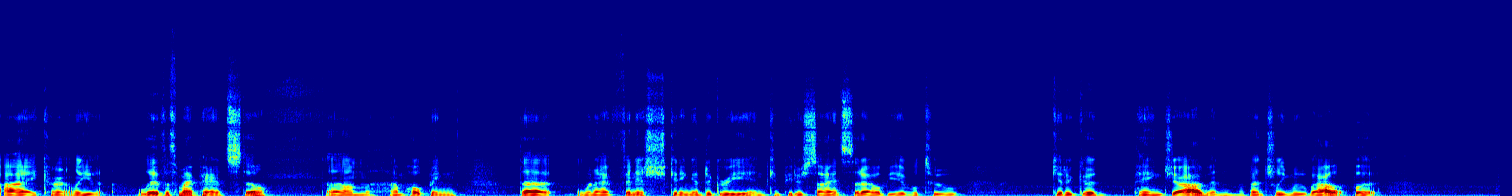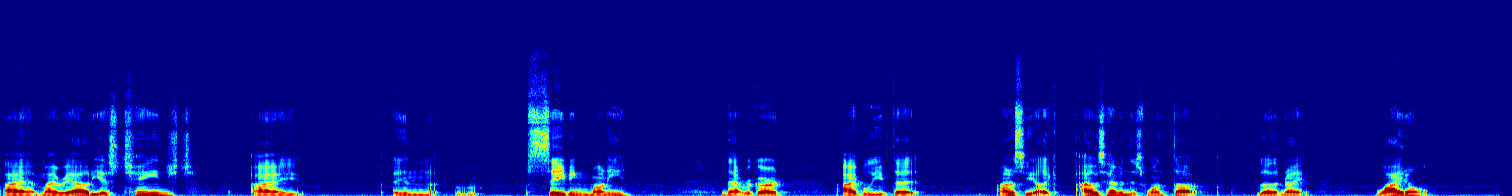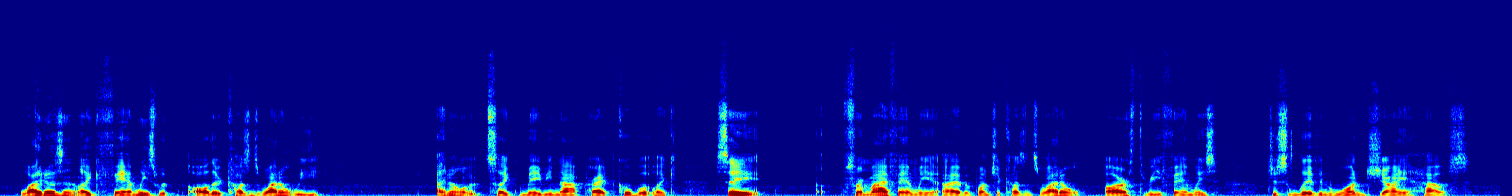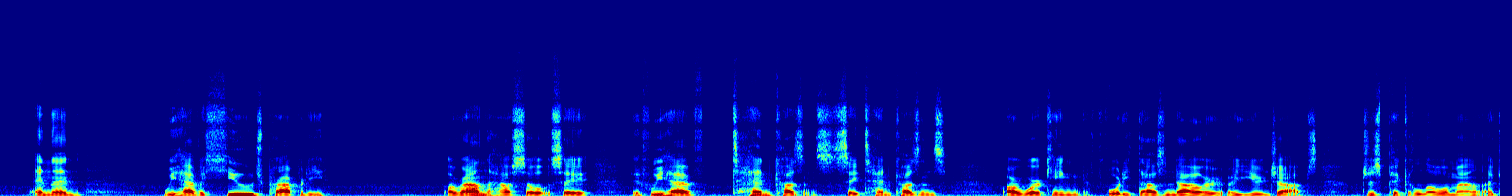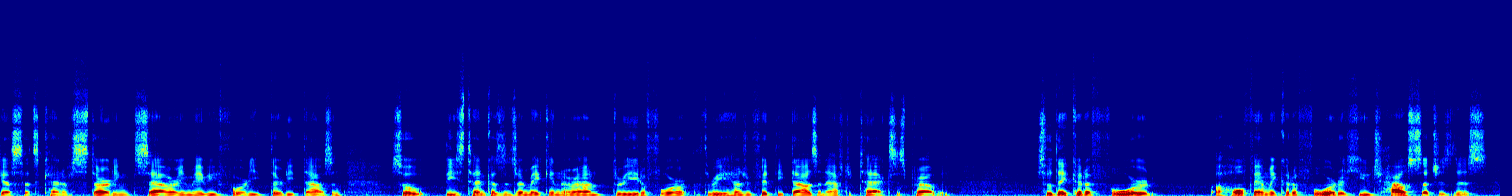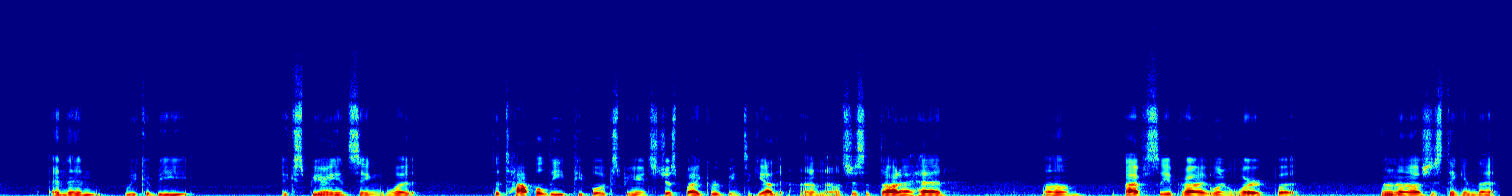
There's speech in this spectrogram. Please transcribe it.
I currently live with my parents still. Um, I'm hoping that when I finish getting a degree in computer science that I will be able to get a good paying job and eventually move out, but I my reality has changed. I in saving money in that regard, I believe that honestly like I was having this one thought the other night, why don't why doesn't like families with all their cousins, why don't we I know it's like maybe not practical, but like say for my family, I have a bunch of cousins. Why don't our three families just live in one giant house? And then we have a huge property around the house. So say if we have 10 cousins, say 10 cousins are working $40,000 a year jobs. Just pick a low amount. I guess that's kind of starting salary, maybe 40, 30,000 so these ten cousins are making around three to four, three hundred fifty thousand after taxes probably. So they could afford, a whole family could afford a huge house such as this, and then we could be experiencing what the top elite people experience just by grouping together. I don't know. It's just a thought I had. Um, obviously, it probably wouldn't work, but I don't know. I was just thinking that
